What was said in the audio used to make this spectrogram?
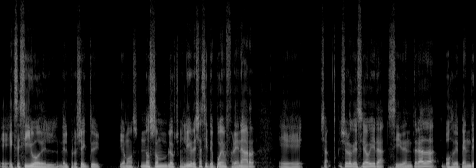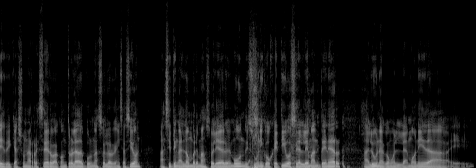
eh, excesivo del, del proyecto y digamos, no son blockchains libres, ya si te pueden frenar. eh, ya, yo lo que decía hoy era, si de entrada vos dependés de que haya una reserva controlada por una sola organización, así tenga el nombre más solidario del mundo y su único objetivo sea el de mantener a Luna como la moneda eh,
